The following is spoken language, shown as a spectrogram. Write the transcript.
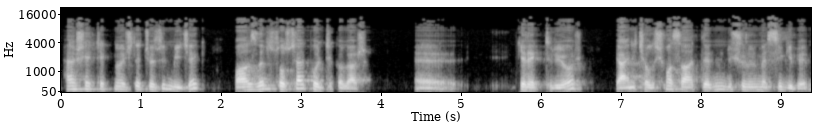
her şey teknolojiyle çözülmeyecek. Bazıları sosyal politikalar e, gerektiriyor. Yani çalışma saatlerinin düşürülmesi gibi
